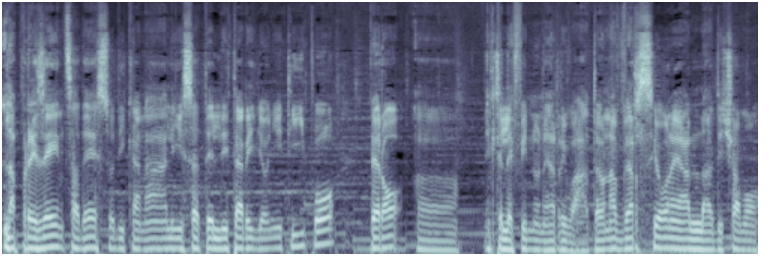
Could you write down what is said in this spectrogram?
la presenza adesso di canali satellitari di ogni tipo, però uh, il telefilm non è arrivato, è una versione al, diciamo,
